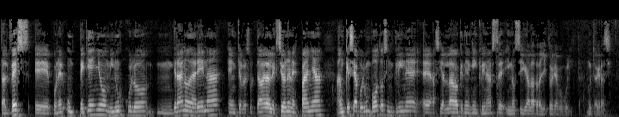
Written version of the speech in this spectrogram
tal vez eh, poner un pequeño, minúsculo mm, grano de arena en que el resultado de la elección en España, aunque sea por un voto, se incline eh, hacia el lado que tiene que inclinarse y no siga la trayectoria populista. Muchas gracias.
